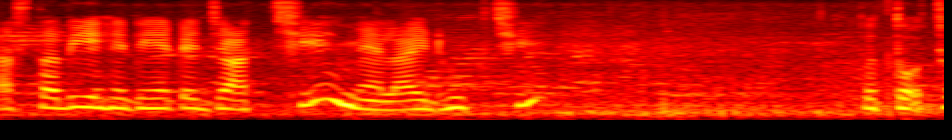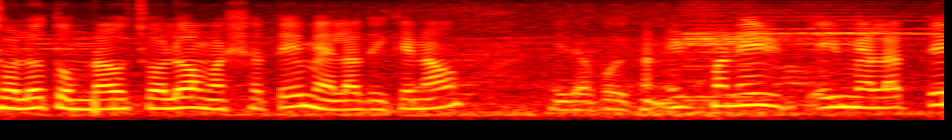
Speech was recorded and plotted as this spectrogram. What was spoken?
রাস্তা দিয়ে হেঁটে হেঁটে যাচ্ছি, মেলায় ঢুকছি। তো তো, চলো, তোমরাও চলো আমার সাথে মেলা দেখে নাও। এই দেখো এখানে মানে এই মেলাতে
